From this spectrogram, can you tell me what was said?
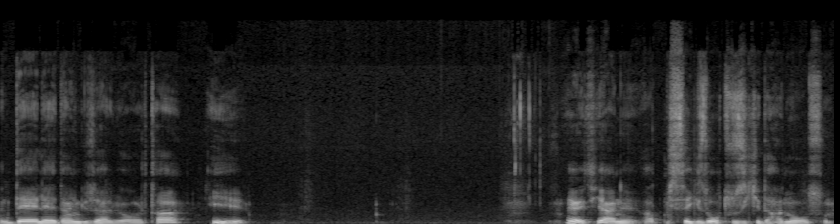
DL'den güzel bir orta. iyi. Evet yani 68 32 daha ne olsun.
